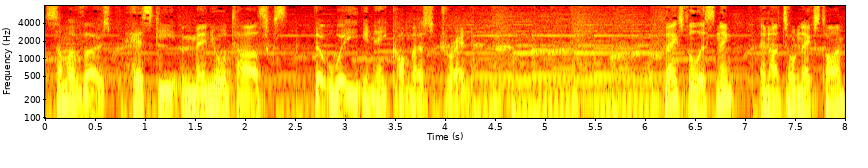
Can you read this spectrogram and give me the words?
some of those pesky manual tasks that we in e commerce dread. Thanks for listening, and until next time,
